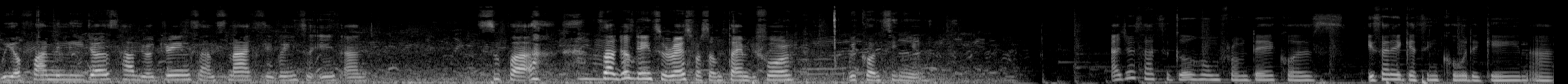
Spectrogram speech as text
with your family, just have your drinks and snacks you're going to eat and super. so I'm just going to rest for some time before we continue. I just had to go home from there because it started getting cold again and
